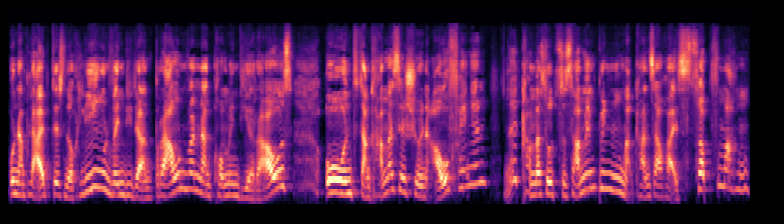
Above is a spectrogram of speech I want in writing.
und dann bleibt es noch liegen. Und wenn die dann braun werden, dann kommen die raus. Und dann kann man sie schön aufhängen, ne? kann man so zusammenbinden. Man kann es auch als Zopf machen.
